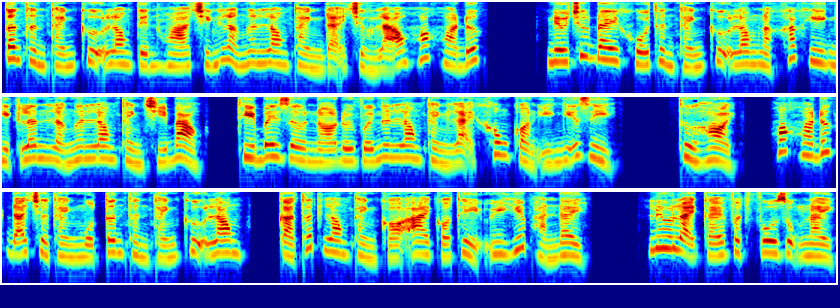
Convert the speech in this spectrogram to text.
Tân thần thánh cự long tiến hóa chính là ngân long thành đại trưởng lão hoác hoa đức. Nếu trước đây khối thần thánh cự long nặc khắc ghi nghịch lân là ngân long thành trí bảo thì bây giờ nó đối với ngân long thành lại không còn ý nghĩa gì. Thử hỏi hoắc hoa đức đã trở thành một tân thần thánh cự long cả thất long thành có ai có thể uy hiếp hắn đây? Lưu lại cái vật vô dụng này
